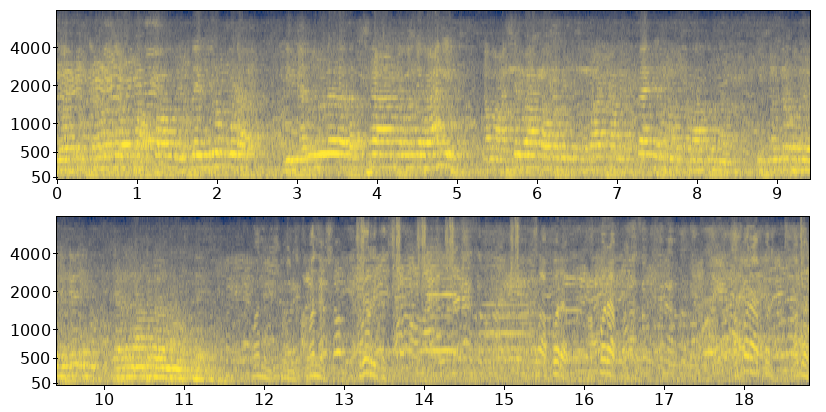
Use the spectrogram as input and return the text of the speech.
ಇವತ್ತು ಶರಣಬಸವಪ್ಪ ಅಪ್ಪ ಅವರು ಇಲ್ಲದೇ ಕೂಡ ನಿಮ್ಮೆಲ್ಲರ ರಕ್ಷಾಕವಚವಾಗಿ ನಮ್ಮ ಆಶೀರ್ವಾದ ಅವರ ಮೇಲೆ ಸದಾಕಾಲ ಇರ್ತಾ ಇದೆ ಅನ್ನುವಂಥ ಮಾತನ್ನು ಈ ಸಂದರ್ಭದಲ್ಲಿ ಹೇಳಿ ಎರಡು ಮಾತುಗಳನ್ನು ಒಂದ್ ನಿಮಿಷ ಒಂದ್ ನಿಮಿಷ ಅಪ್ಪರ ಅಪ್ಪರ ಅಪ್ಪರ ಅಪ್ಪರ ಅಪ್ಪರ ಅಪ್ಪರ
